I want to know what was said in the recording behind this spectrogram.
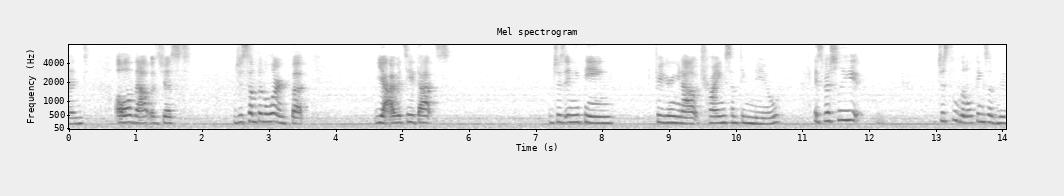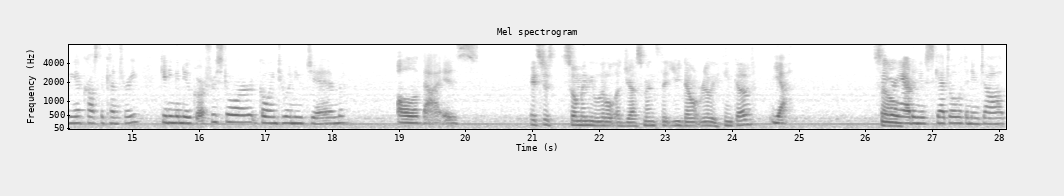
and all of that was just just something to learn but yeah i would say that's just anything figuring it out trying something new especially just the little things of moving across the country getting a new grocery store going to a new gym all of that is It's just so many little adjustments that you don't really think of. yeah So figuring out a new schedule with a new job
